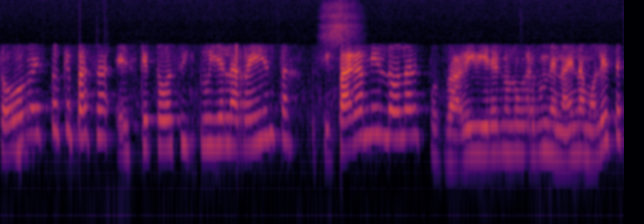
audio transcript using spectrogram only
todo esto que pasa es que todo eso incluye la renta. Si paga mil dólares, pues va a vivir en un lugar donde nadie la moleste.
